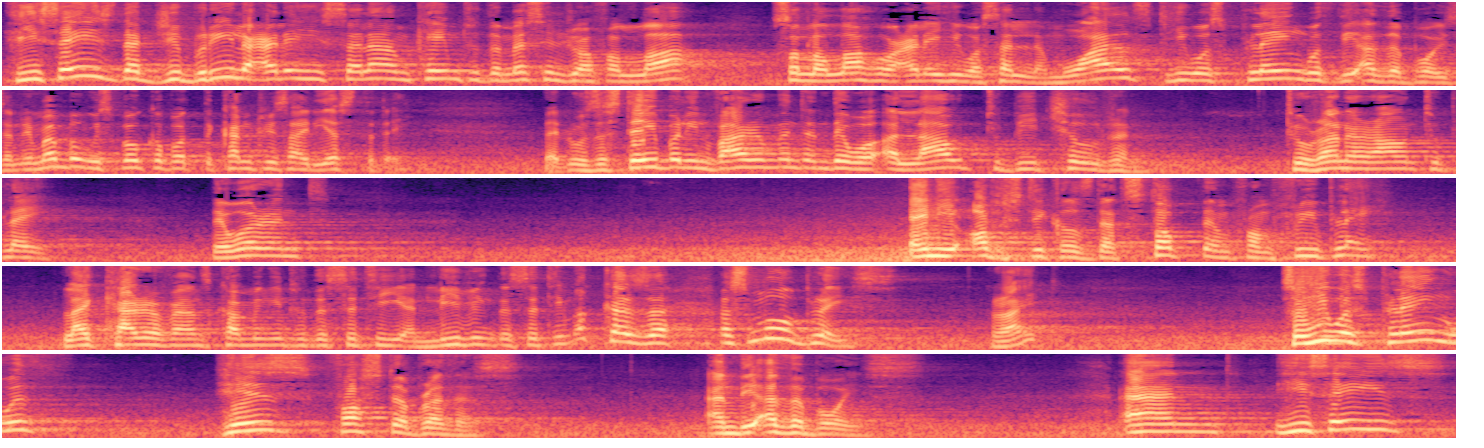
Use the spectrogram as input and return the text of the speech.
he says that Jibril alayhi salam came to the Messenger of Allah sallallahu alayhi wasallam whilst he was playing with the other boys. And remember we spoke about the countryside yesterday. That was a stable environment and they were allowed to be children to run around to play. There weren't any obstacles that stopped them from free play, like caravans coming into the city and leaving the city. Makkah is a, a small place, right? So he was playing with his foster brothers and the other boys. And he says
